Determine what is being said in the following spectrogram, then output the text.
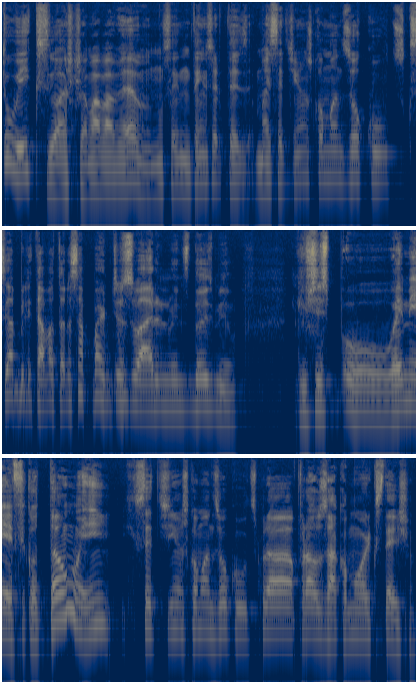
tweaks, eu acho que chamava mesmo, não sei, não tenho certeza. Mas você tinha uns comandos ocultos que você habilitava toda essa parte de usuário no Windows 2000. Que o, X, o ME ficou tão ruim que você tinha os comandos ocultos para usar como workstation.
